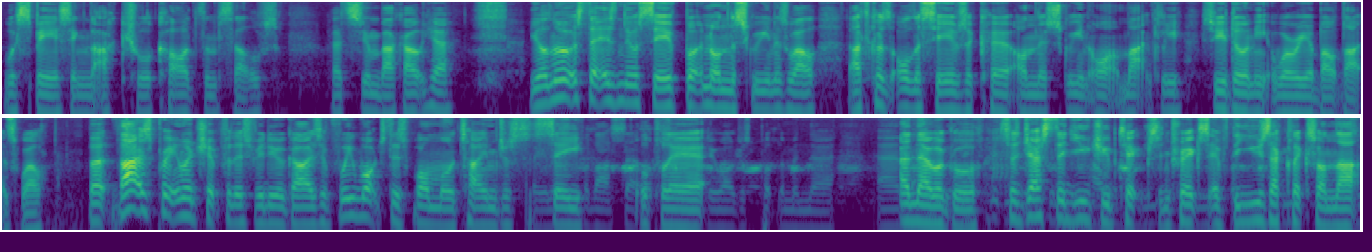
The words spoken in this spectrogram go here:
we're spacing the actual cards themselves. Let's zoom back out here. You'll notice there is no save button on the screen as well. That's because all the saves occur on the screen automatically, so you don't need to worry about that as well. But that is pretty much it for this video, guys. If we watch this one more time just to see, we'll play it. And there we go. Suggested YouTube tips and tricks. If the user clicks on that,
